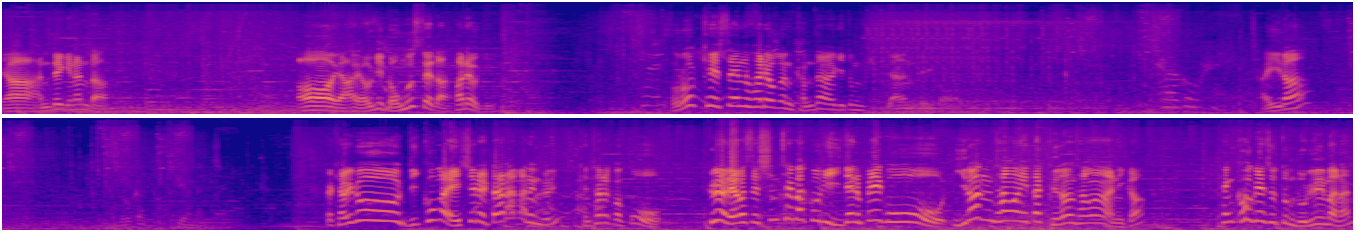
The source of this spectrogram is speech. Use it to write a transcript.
야 안되긴 한다 어야 여기 너무 세다 화력이 저렇게 센 화력은 감당하기 좀 쉽지 않은데 이거 자이라? 그러니까 결국 니코가 애쉬를 따라가는 그림? 괜찮을 것 같고 그래 내가 봤을 때 신체 바꾸기 이제는 빼고 이런 상황이 딱 그런 상황 아닐까? 탱커에서 좀 노릴만한?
